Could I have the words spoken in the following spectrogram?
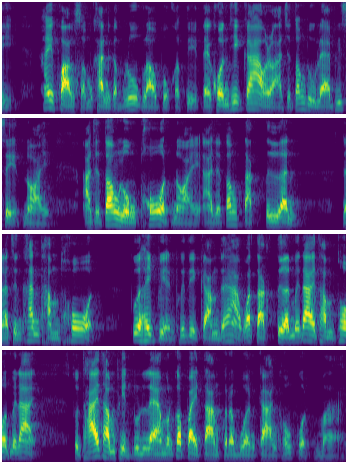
ติ ให้ความสำคัญกับลูกเราปกติ แต่คนที่เก้าเราอาจจะต้องดูแลพิเศษหน่อย อาจจะต้องลงโทษหน่อย อาจจะต้องตักเตือนนะถึงขั้นทำโทษ เพื่อให้เปลี่ยนพฤติกรรมแต่หากว่าตักเตือนไม่ได้ทำโทษไม่ได้ สุดท้ายทำผิดรุนแรงมันก็ไปตามกระบวนการของกฎหมาย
